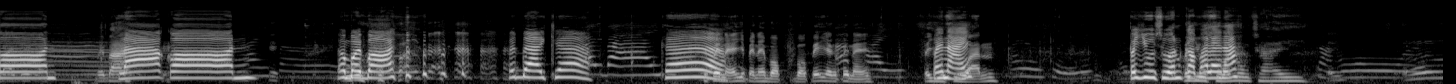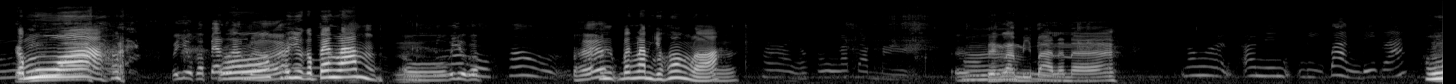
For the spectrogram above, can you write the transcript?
ก่อนบ๊ายบายลาก่อน เอาบายบายบายบายค่ะ ค่ะ จะไปไหนจะไปไหนบอกบอกเป๊ะยังไปไหนอยู่ไปไหน สวนไปอยู่สวนกับอะไรนะ ปยู่สวลุงชัยกับงัวไปอยู่กับแป้งโอ้ลำเหรอไปอยู่กับแป้งล่โอ้ไปอยู่กับฮะำแป้งล่ำอยู่ห้องเหรอ เออเพียงล่ามีบ้านแล้วนะ โอ้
